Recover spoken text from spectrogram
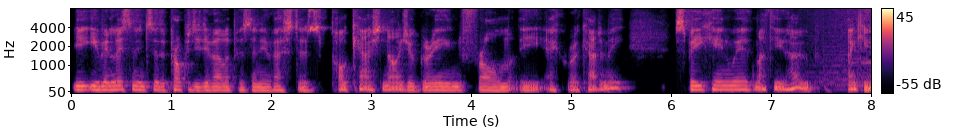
You, have been listening to the Property Developers and Investors podcast. Nigel Green from the Equa Academy speaking with Matthew Hope. Thank you.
